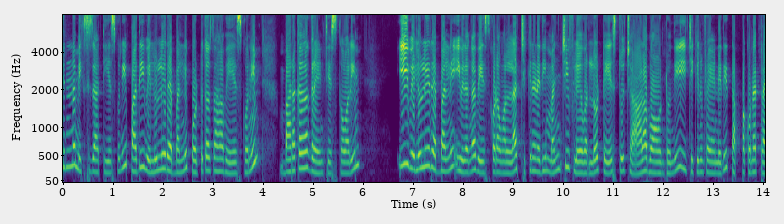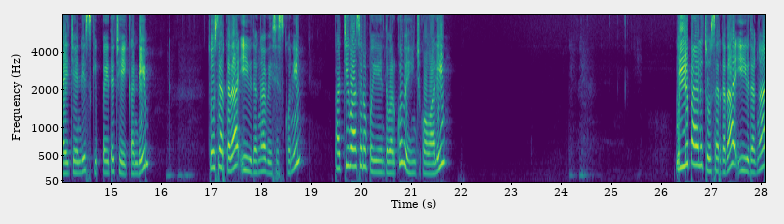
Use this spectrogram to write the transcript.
చిన్న మిక్సీ జార్ తీసుకుని పది వెల్లుల్లి రెబ్బల్ని పొట్టుతో సహా వేసుకొని బరకగా గ్రైండ్ చేసుకోవాలి. ఈ వెల్లుల్లి రెబ్బల్ని ఈ విధంగా వేసుకోవడం వల్ల చికెన్ అనేది మంచి ఫ్లేవర్లో టేస్ట్ చాలా బాగుంటుంది. ఈ చికెన్ ఫ్రై అనేది తప్పకుండా ట్రై చేయండి స్కిప్ అయితే చేయకండి. చూసారు కదా ఈ విధంగా వేసేసుకొని పచ్చివాసన పోయేంత వరకు వేయించుకోవాలి. ఉల్లిపాయలు చూసారు కదా ఈ విధంగా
